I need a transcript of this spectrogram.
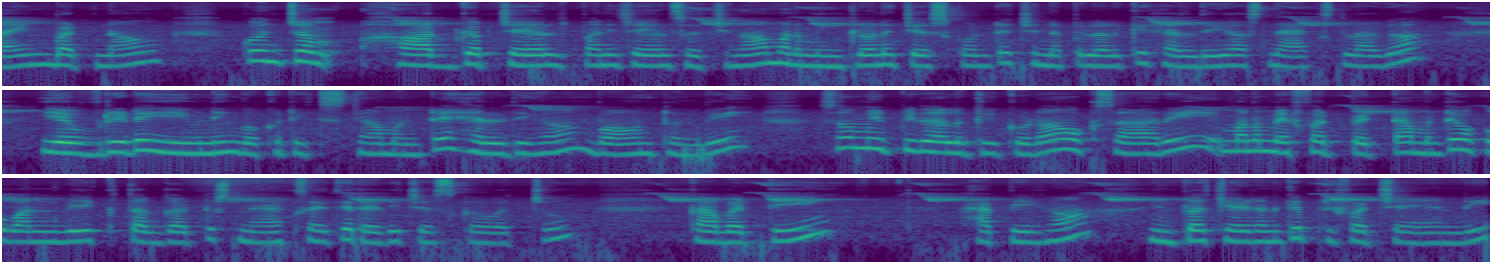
టైం పట్టినా కొంచెం హార్డ్గా చేయాల్సి పని చేయాల్సి వచ్చినా మనం ఇంట్లోనే చేసుకుంటే చిన్నపిల్లలకి హెల్తీగా స్నాక్స్ లాగా ఎవ్రీడే ఈవినింగ్ ఒకటి ఇస్తామంటే హెల్తీగా బాగుంటుంది. సో మీ పిల్లలకి కూడా ఒకసారి మనం ఎఫర్ట్ పెట్టామంటే ఒక వన్ వీక్ తగ్గట్టు స్నాక్స్ అయితే రెడీ చేసుకోవచ్చు. కాబట్టి హ్యాపీగా ఇంట్లో చేయడానికి ప్రిఫర్ చేయండి.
